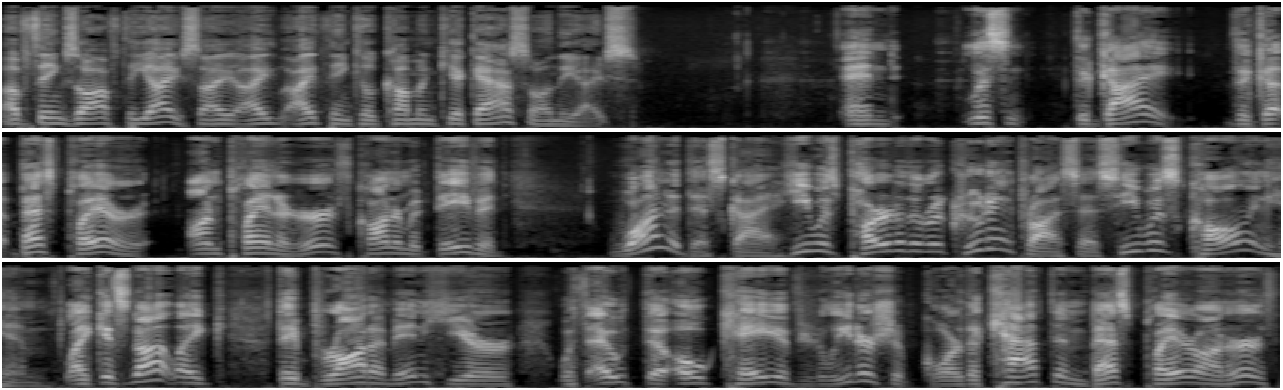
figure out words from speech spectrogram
of things off the ice. I, I, I think he'll come and kick ass on the ice. And listen, the guy, the best player on planet Earth, Connor McDavid, wanted this guy. He was part of the recruiting process. He was calling him. Like it's not like they brought him in here without the okay of your leadership core. The captain, best player on earth,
